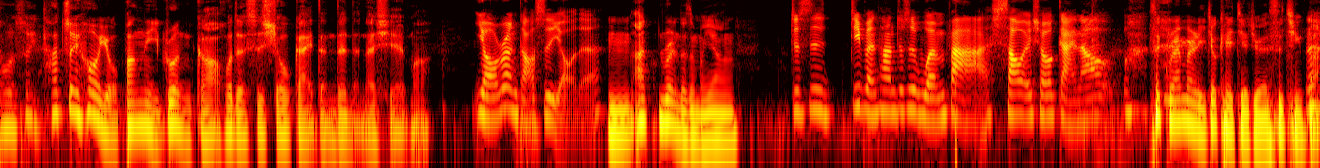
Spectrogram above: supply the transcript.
哦，所以他最后有帮你润稿或者是修改等等的那些吗？有润稿是有的。嗯，啊，润的怎么样？就是基本上就是文法稍微修改，然后是 Grammarly 就可以解决的事情吧。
